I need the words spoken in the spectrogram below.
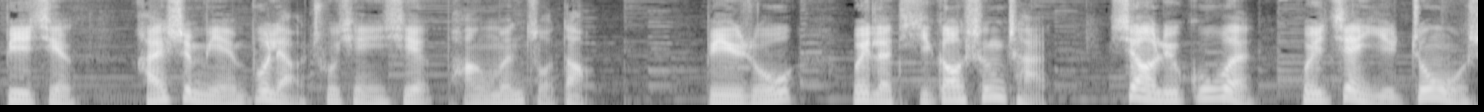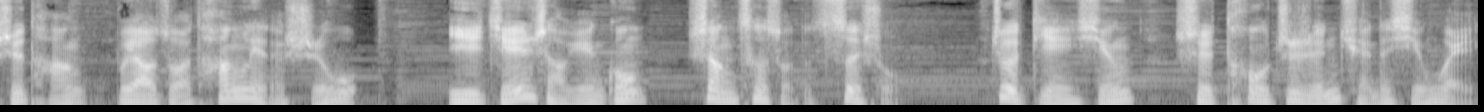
毕竟还是免不了出现一些旁门左道，比如为了提高生产效率，顾问会建议中午食堂不要做汤类的食物，以减少员工上厕所的次数，这典型是透支人权的行为。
